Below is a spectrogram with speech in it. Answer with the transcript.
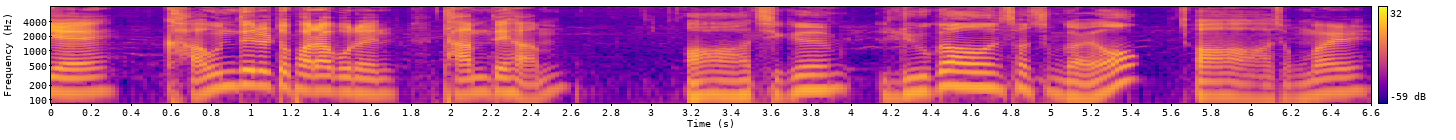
예, 가운데를 또 바라보는 담대함. 아 지금 류가온 선수인가요? 아, 정말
